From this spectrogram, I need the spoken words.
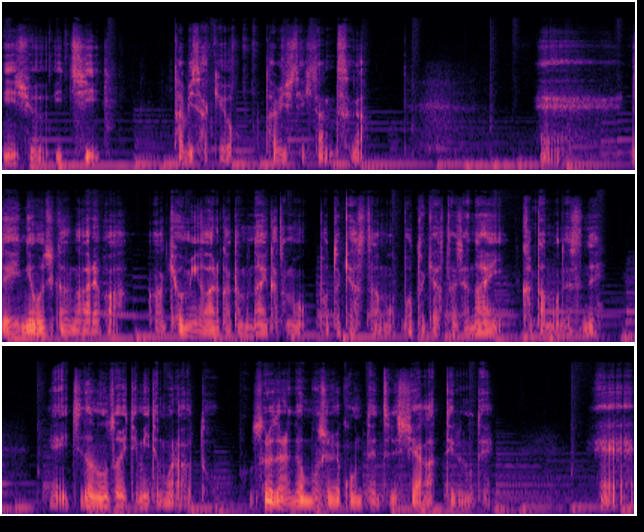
21旅先を旅してきたんですが、えー、ぜひねお時間があれば興味がある方もない方もポッドキャスターもポッドキャスターじゃない方もですね、えー、一度覗いてみてもらうとそれぞれね面白いコンテンツに仕上がっているので、えー、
